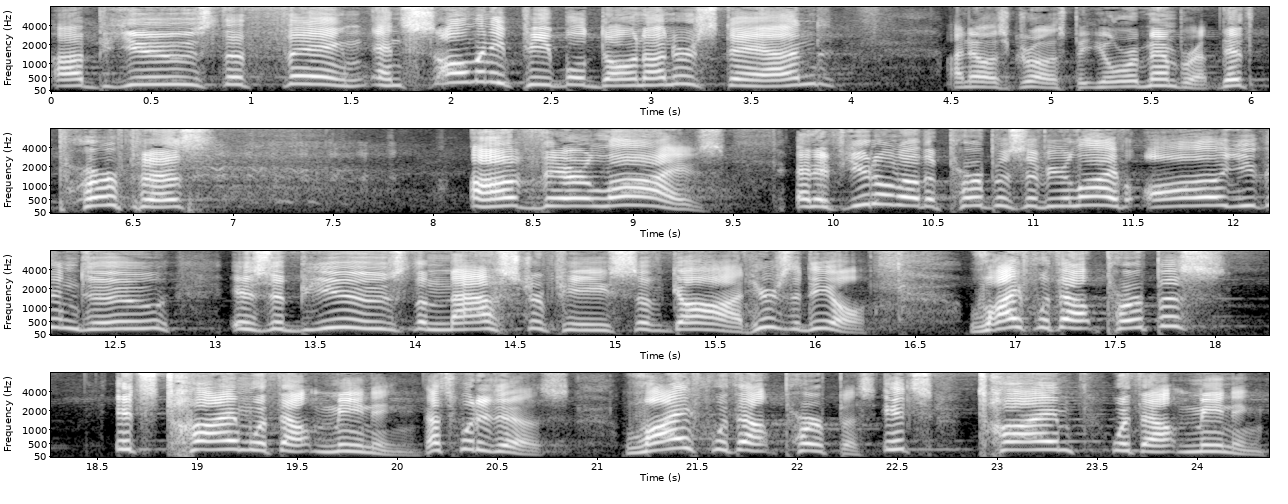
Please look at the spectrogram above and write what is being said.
abuse the thing. And so many people don't understand. I know it's gross, but you'll remember it. The purpose of their lives. And if you don't know the purpose of your life, all you can do is abuse the masterpiece of God. Here's the deal life without purpose, it's time without meaning. That's what it is. Life without purpose, it's time without meaning.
